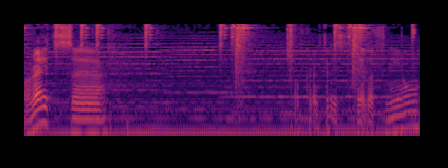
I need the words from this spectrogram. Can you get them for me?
Alright. Uh, of character of Neo.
